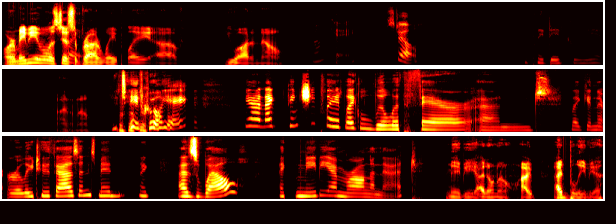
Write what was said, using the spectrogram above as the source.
or maybe it was just a? Broadway play of "You Ought to Know." Okay. Still. Who played Dave Coulier? I don't know. Dave Coulier. Yeah, and I think she played like Lilith Fair and like in the early 2000s, mid like as well. Like maybe I'm wrong on that, Maybe I don't know. I I'd believe you.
